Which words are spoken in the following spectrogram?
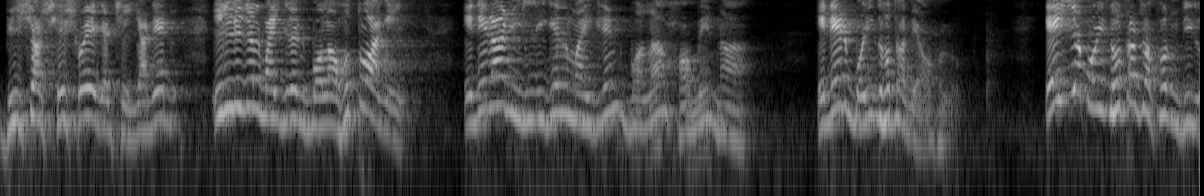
ভিসা শেষ হয়ে গেছে, যাদের ইলিগেল মাইগ্রেন্ট বলা হতো আগে, এদের আর ইলিগেল মাইগ্রেন্ট বলা হবে না। এদের বৈধতা দেওয়া হলো। এই যে বৈধতা যখন দিল,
